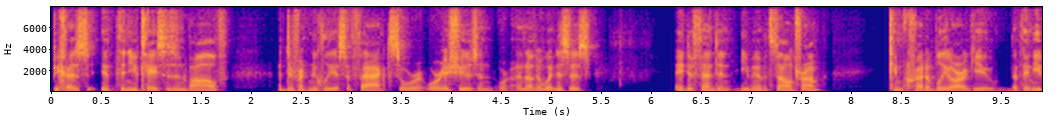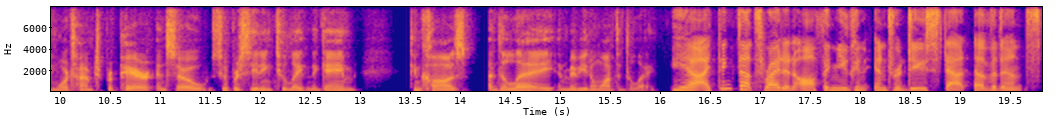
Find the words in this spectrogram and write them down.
Because if the new cases involve a different nucleus of facts or, or issues and, or, and other witnesses, a defendant, even if it's Donald Trump, can credibly argue that they need more time to prepare. And so superseding too late in the game can cause a delay, and maybe you don't want the delay. Yeah, I think that's right. And often you can introduce that evidence.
